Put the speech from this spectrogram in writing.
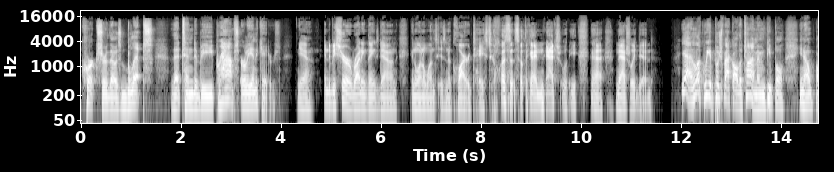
quirks or those blips that tend to be perhaps early indicators. Yeah. And to be sure, writing things down in one on ones is an acquired taste. It wasn't something I naturally, uh, naturally did. Yeah, and look, we get pushback all the time. I mean, people, you know, p-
